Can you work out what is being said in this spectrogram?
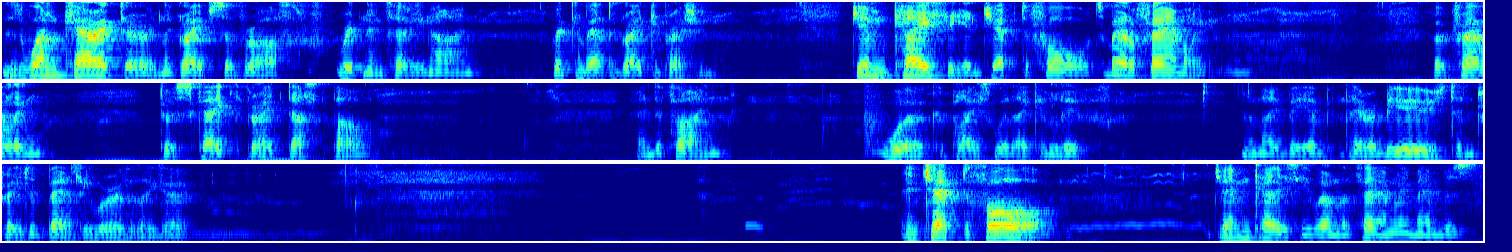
There's one character in The Grapes of Wrath, written in 39, written about the Great Depression. Jim Casy in chapter 4. It's about a family who are travelling to escape the Great Dust Bowl and to find work, a place where they can live. And they be, they're abused and treated badly wherever they go. In chapter 4, Jim Casy, one of the family members,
